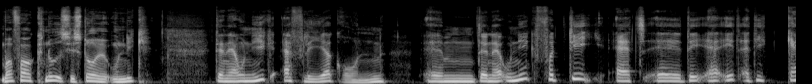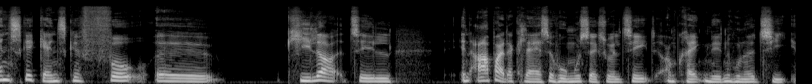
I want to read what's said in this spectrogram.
Hvorfor er Knuds historie unik? Den er unik af flere grunde. Øhm, den er unik, fordi at øh, det er et af de ganske, ganske få øh, kilder til en arbejderklasse homoseksualitet omkring 1910.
